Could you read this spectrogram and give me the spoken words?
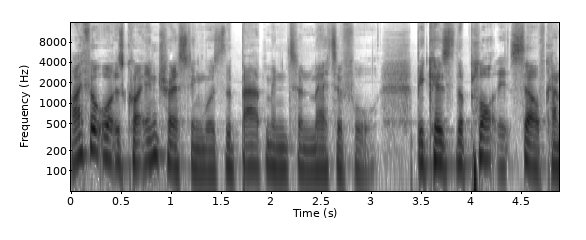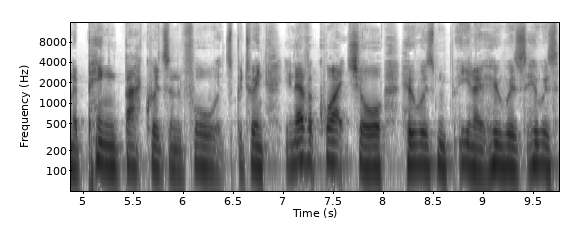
I thought what was quite interesting was the badminton metaphor, because the plot itself kind of pinged backwards and forwards between you're never quite sure who was you know who was who was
